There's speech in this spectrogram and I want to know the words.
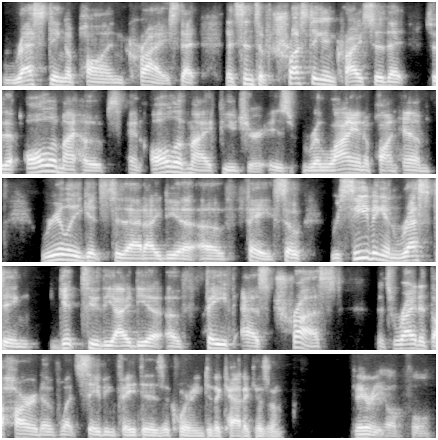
resting upon Christ, that that sense of trusting in Christ so that so that all of my hopes and all of my future is reliant upon him really gets to that idea of faith. So receiving and resting get to the idea of faith as trust that's right at the heart of what saving faith is according to the catechism. Very helpful.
